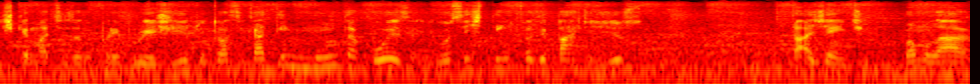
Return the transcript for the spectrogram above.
esquematizando para ir para o Egito. Então, assim, cara, tem muita coisa e vocês têm que fazer parte disso. Tá, gente? Vamos lá.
